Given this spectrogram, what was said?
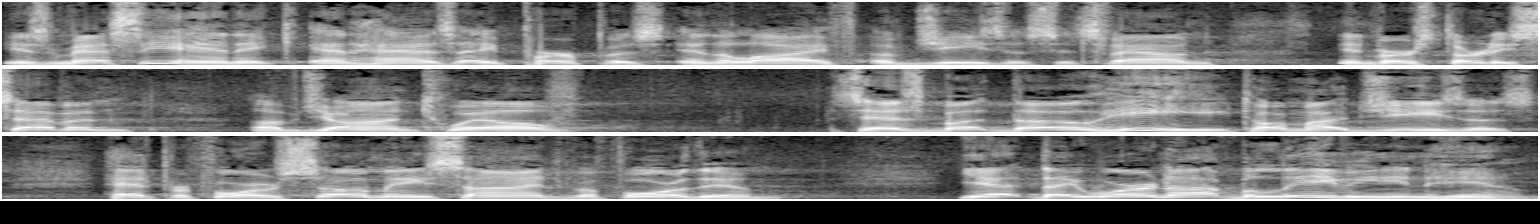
is messianic and has a purpose in the life of Jesus. It's found in verse 37 of John 12. It says, But though he, talking about Jesus, had performed so many signs before them, Yet they were not believing in him,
